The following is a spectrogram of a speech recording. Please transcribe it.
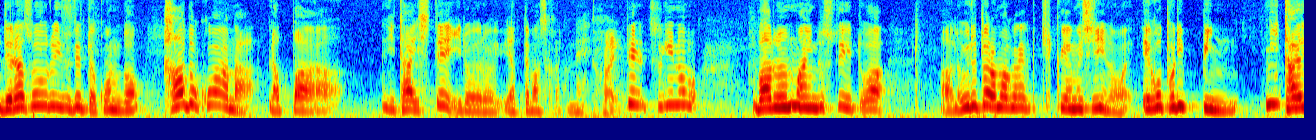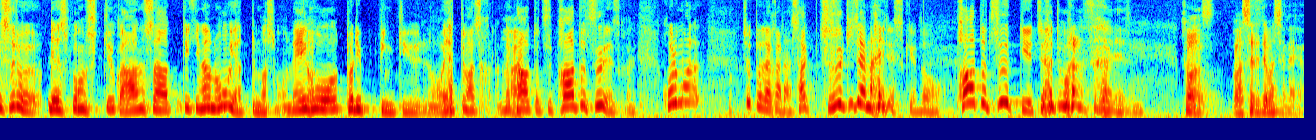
De La Soul Is Dead は今度ハードコアなラッパーに対していろいろやってますからね。はい、で次の Buhloone Mindstate はあのウルトラマグネティック MC の Ego Trippin'に対するレスポンスっていうかアンサー的なのをやってますもんね。 Ego Trippin'っていうのをやってますからね、はい、パート2パート2ですかね。これもちょっとだからさ続きじゃないですけどパート2って言っちゃうところがすごいですね。そうなんです。忘れてましたね。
